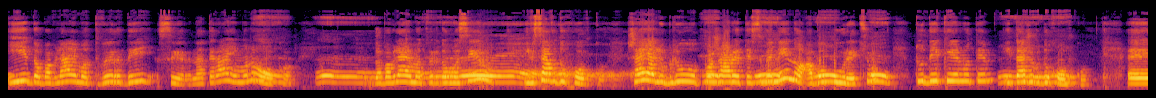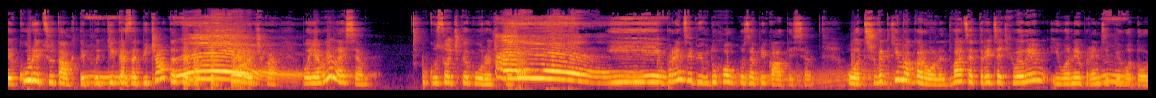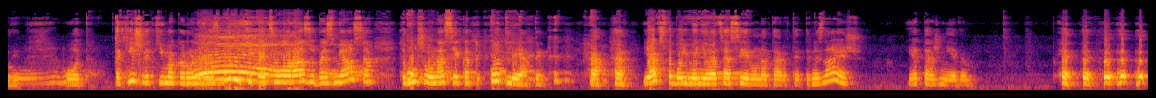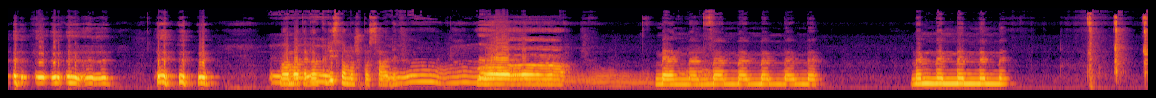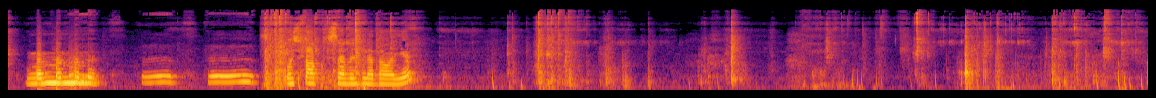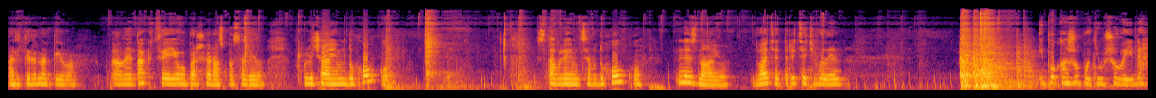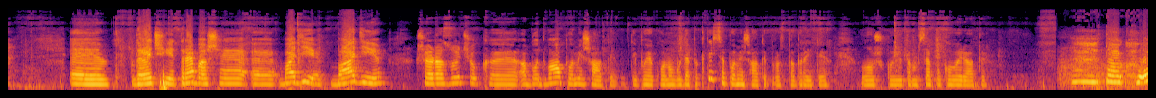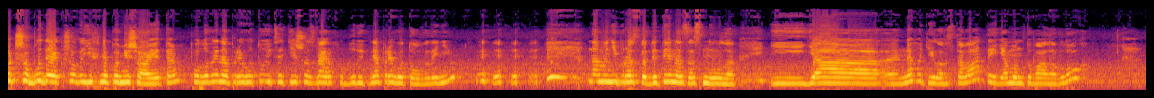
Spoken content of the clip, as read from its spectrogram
І додаємо твердий сир. Натираємо на око. Додаємо твердого сиру і все в духовку. Ще я люблю пожарити свинину або курицю, туди кинути і теж в духовку. Е, курицю так, типу, тільки запечатати, так щоб корочка появилася, кусочки курочки. І, в принципі, в духовку запікатися. От, швидкі макарони, 20-30 хвилин, і вони, в принципі, готові. От. Такі швидкі макарони у нас будуть, тільки цього разу без м'яса, тому що у нас є кот- котлети. Ха-ха. Як з тобою мені оце сиру натерти? Ти не знаєш? Я теж не wiem. Мама тебе в крісло може посадить. Ось так все виглядає. Альтернатива. Але так це я його перший раз посадила. Включаємо духовку. Ставляємо це в духовку. Не знаю. 20-30 хвилин. І покажу потім, що вийде. Е, до речі, треба ще е, баді, баді, ще разочок е, або два помішати. Типу, як воно буде пектися, помішати, просто прийти ложкою, там все поковиряти. Так, от що буде, якщо ви їх не помішаєте. Половина приготується, ті, що зверху будуть не приготовлені. На мені просто дитина заснула. І я е, не хотіла вставати, я монтувала влог.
